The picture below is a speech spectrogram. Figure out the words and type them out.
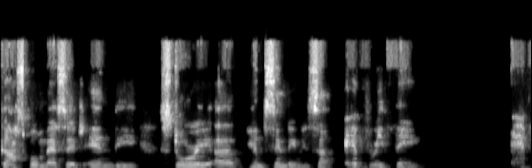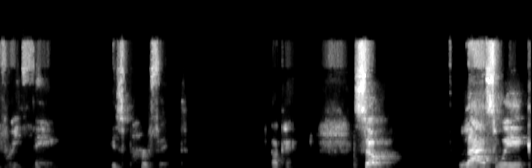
gospel message, in the story of him sending his son. Everything, everything is perfect. Okay. So last week,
